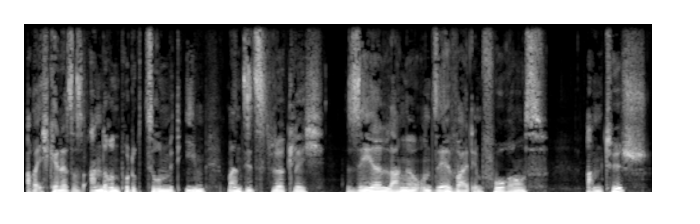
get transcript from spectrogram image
Aber ich kenne es aus anderen Produktionen mit ihm. Man sitzt wirklich sehr lange und sehr weit im Voraus am Tisch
